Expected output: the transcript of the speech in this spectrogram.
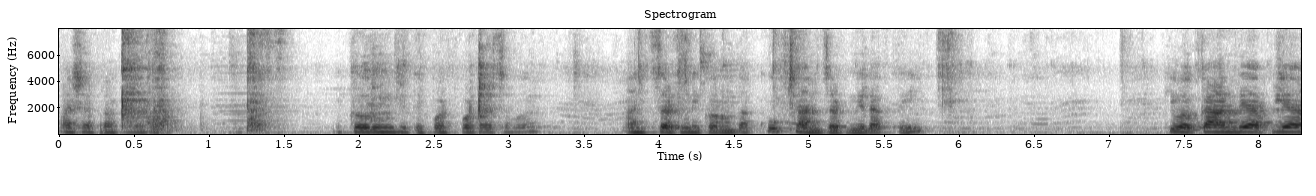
अशा प्रकारे करून घेते पटपटाचं असं आणि चटणी करून टाक. खूप छान चटणी लागते किंवा कांदे आपल्या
